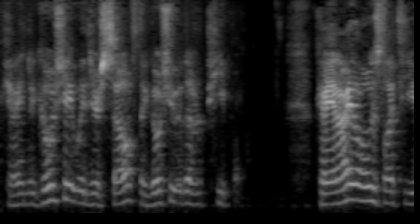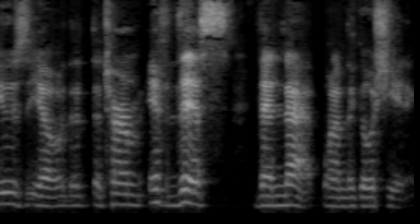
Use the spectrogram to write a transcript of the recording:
Okay, negotiate with yourself, negotiate with other people. Okay, and I always like to use you know the, the term if this then that when I'm negotiating.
